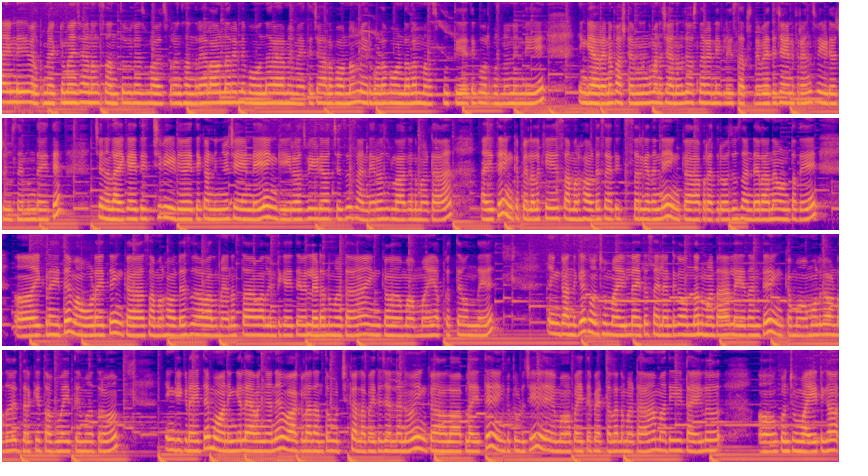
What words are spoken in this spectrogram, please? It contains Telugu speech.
హాయ్ అండి welcome back to my channel. Santhu village blogs friends అందరూ ఎలా ఉన్నారండి? బాగున్నారా? మేమైతే చాలా బాగున్నాం. మీరు కూడా బాగుండాలని మనస్ఫూర్తి అయితే కోరుకుంటున్నానండి. ఇంకెవరైనా ఫస్ట్ టైం కనుక మన ఛానల్ చూస్తున్నారండి ప్లీజ్ సబ్స్క్రైబ్ అయితే చేయండి ఫ్రెండ్స్ వీడియో చూసే ముందు అయితే చిన్న లైక్ అయితే ఇచ్చి వీడియో అయితే కంటిన్యూ చేయండి. ఇంక ఈరోజు వీడియో వచ్చేసి సండే రోజు బ్లాగ్ అనమాట అయితే ఇంకా పిల్లలకి సమ్మర్ హాలిడేస్ అయితే ఇచ్చేస్తారు కదండి. ఇంకా ప్రతిరోజు సండేలానే ఉంటుంది. ఇక్కడైతే మా ఊడైతే ఇంకా సమ్మర్ హాలిడేస్ వాళ్ళ మేనత్త వాళ్ళ ఇంటికి అయితే వెళ్ళాడు అనమాట ఇంకా మా అమ్మాయి ఒక్కతే ఉంది. ఇంకా అందుకే కొంచెం మా ఇల్లు అయితే సైలెంట్గా ఉందన్నమాట. లేదంటే ఇంకా మామూలుగా ఉండదు. ఇద్దరికి తగువ అయితే మాత్రం. ఇంక ఇక్కడైతే మార్నింగే లేవగానే వాకిలు అదంతా ఊడ్చి కల్లాపు అయితే చల్లాను ఇంకా లోపల అయితే ఇంక తుడిచి మాపు అయితే పెట్టాలన్నమాట. మాది టైలు కొంచెం వైట్గా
